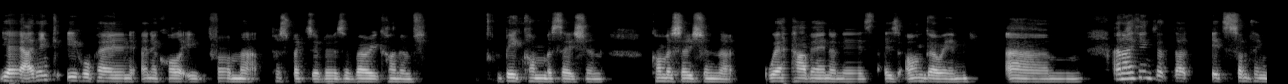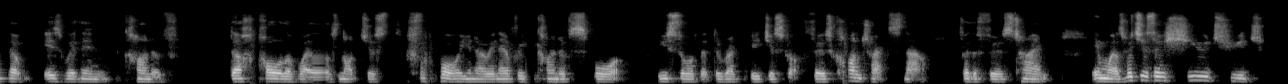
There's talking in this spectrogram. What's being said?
yeah. I think equal pay and, equality from that perspective is a very kind of big conversation, conversation that we're having and is is ongoing um, and I think that that it's something that is within kind of the whole of Wales, not just football. You know, in every kind of sport, you saw that the rugby just got first contracts now for the first time in Wales, which is a huge, huge,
